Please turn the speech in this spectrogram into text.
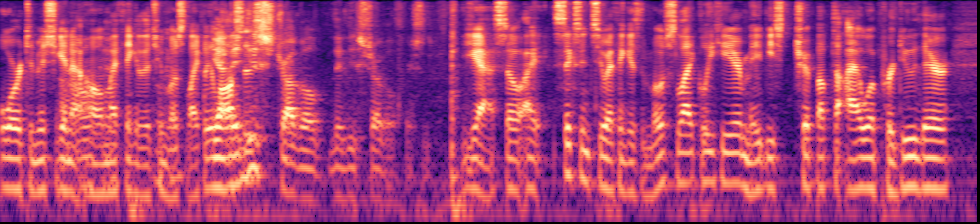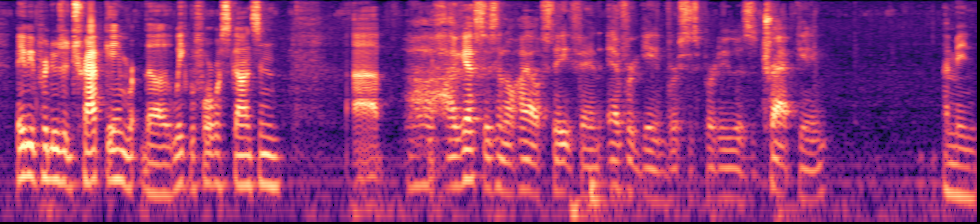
or to Michigan at Oh, home. okay. I think are the two most likely Yeah, losses. they do struggle. They do struggle versus. Yeah, so I six and two I think is the most likely here. Maybe trip up to Iowa, Purdue there. Maybe Purdue's a trap game the week before Wisconsin. Uh, I guess as an Ohio State fan, every game versus Purdue is a trap game. I mean,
